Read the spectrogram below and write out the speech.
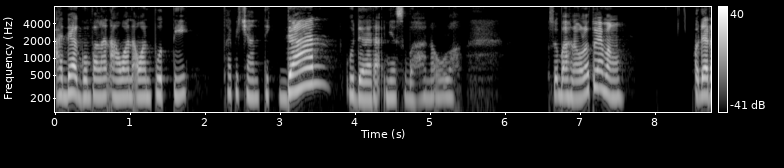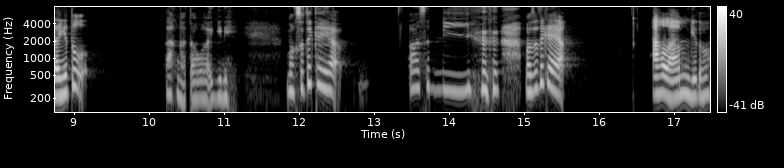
Ada gumpalan awan-awan putih, tapi cantik. Dan udaranya subhanallah. Subhanallah tuh emang udaranya tuh ah nggak tahu lagi nih. Maksudnya kayak ah sedih. Maksudnya kayak alam gitu.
